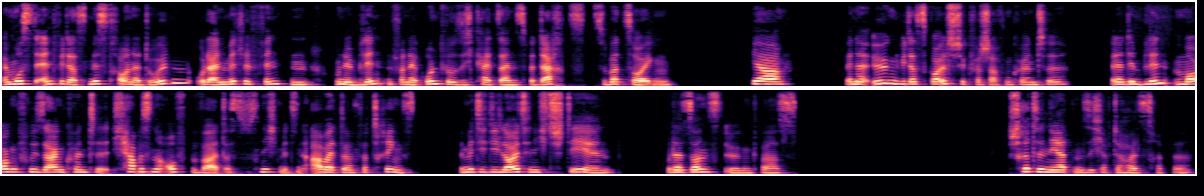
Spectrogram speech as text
Er musste entweder das Misstrauen erdulden oder ein Mittel finden, um den Blinden von der Grundlosigkeit seines Verdachts zu überzeugen. Ja, wenn er irgendwie das Goldstück verschaffen könnte. Wenn er dem Blinden morgen früh sagen könnte, ich habe es nur aufbewahrt, dass du es nicht mit den Arbeitern vertrinkst, damit dir die Leute nicht stehlen oder sonst irgendwas. Schritte näherten sich auf der Holztreppe.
